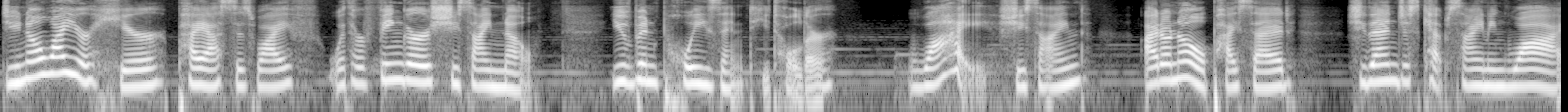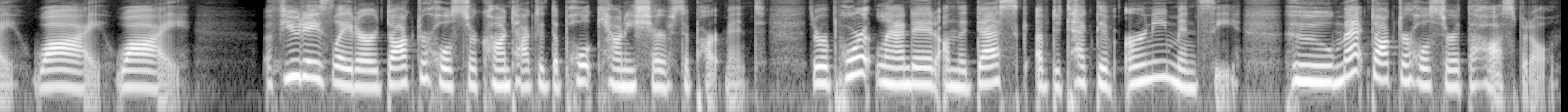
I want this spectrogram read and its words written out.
Do you know why you're here? Pye asked his wife. With her fingers, she signed no. You've been poisoned, he told her. Why? She signed. I don't know, Pye said. She then just kept signing why, why, why. A few days later, Dr. Holster contacted the Polk County Sheriff's Department. The report landed on the desk of Detective Ernie Mincy, who met Dr. Holster at the hospital.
